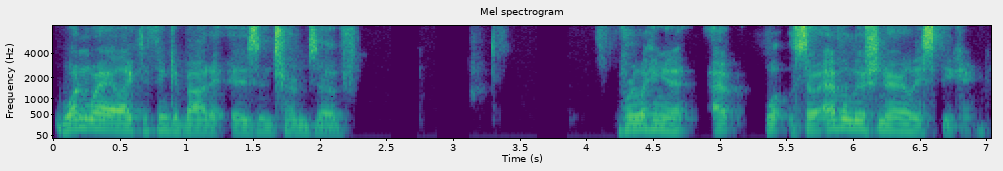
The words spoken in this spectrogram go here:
one way I like to think about it is in terms of if we're looking at, well, so evolutionarily speaking,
